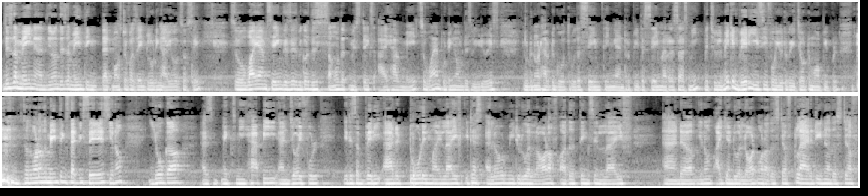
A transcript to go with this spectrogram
this is the main, uh, you know, this is the main thing that most of us, including I also say. So why I'm saying this is because this is some of the mistakes I have made. So why I'm putting out this video is you do not have to go through the same thing and repeat the same errors as me, which will make it very easy for you to reach out to more people. so one of the main things that we say is, you know, yoga has makes me happy and joyful it is a very added tool in my life it has allowed me to do a lot of other things in life and uh, you know i can do a lot more other stuff. Clarity in other stuff.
